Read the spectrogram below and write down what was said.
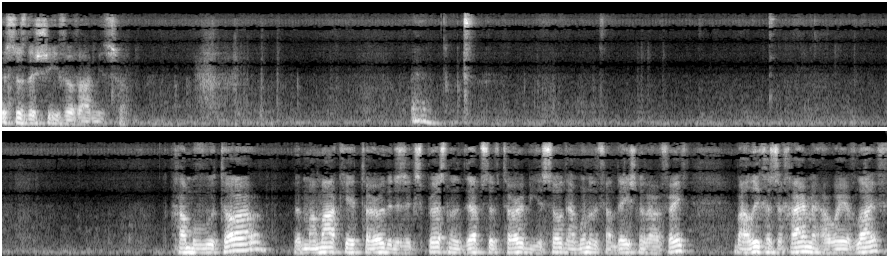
This is the she'if of Am Yisrael. Hamuvutar, the mamake Torah that is expressed in the depths of Torah, be Yisod, one of the foundation of our faith, Ba'alicha Zechaim, our way of life,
